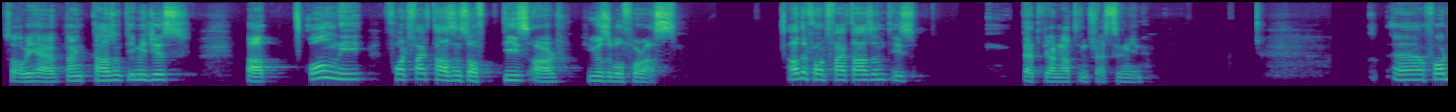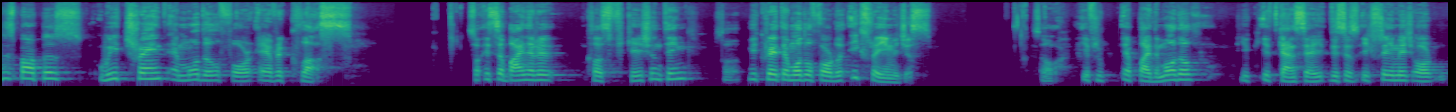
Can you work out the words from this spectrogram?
So we have 9,000 images, but only 45,000 of these are usable for us. Other 45,000 is that we are not interested in. Uh, for this purpose, we trained a model for every class. So it's a binary classification thing. So we create a model for the X-ray images. So if you apply the model, you, it can say this is X-ray image or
